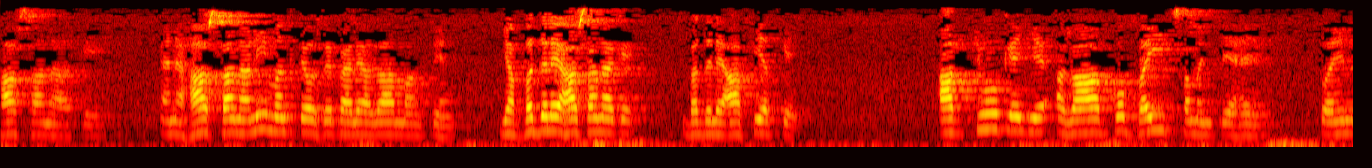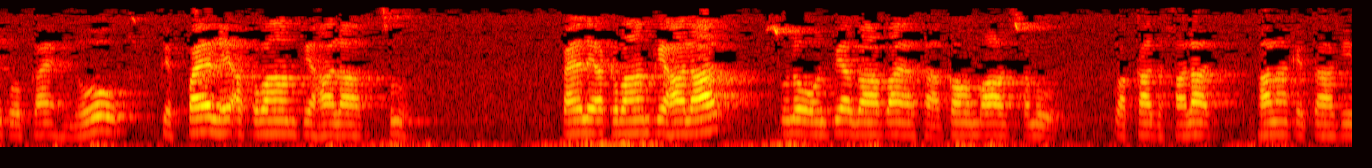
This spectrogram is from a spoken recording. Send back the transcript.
ہاسانہ کے۔ یعنی ہاسانہ نہیں مانگتے اس سے پہلے عذاب مانگتے ہیں۔ یا بدلے ہاسانہ کے، بدلے آفیت کے۔ اب چونکہ یہ عذاب کو بعید سمجھتے ہیں، تو ان کو کہہ لو کہ پہلے اقوام کے حالات سنو۔ پہلے اقوام کے حالات سنو، ان پہ عذاب آیا تھا۔ قوم آج سمو و قد حالات حالانکہ تاکہ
